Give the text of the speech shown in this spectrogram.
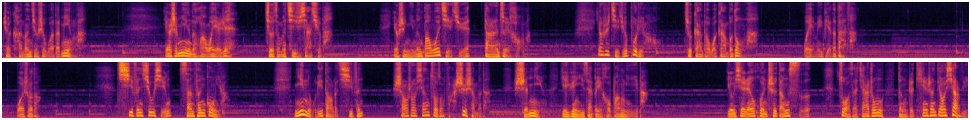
这可能就是我的命了。要是命的话，我也认，就这么继续下去吧。要是你能帮我解决，当然最好了；要是解决不了，就干到我干不动了。”我也没别的办法，我说道：“七分修行，三分供养。你努力到了七分，烧烧香、做做法事什么的，神明也愿意在背后帮你一把。有些人混吃等死，坐在家中等着天上掉馅饼，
